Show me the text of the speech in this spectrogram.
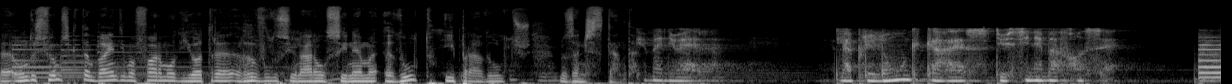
uh, um dos filmes que também, de uma forma ou de outra, revolucionaram o cinema adulto e para adultos nos anos 70. Emmanuel, la plus longue caresse du cinéma français.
